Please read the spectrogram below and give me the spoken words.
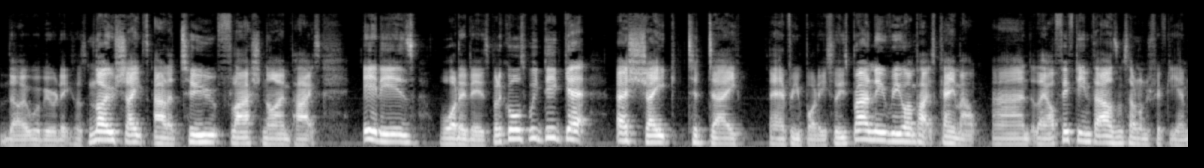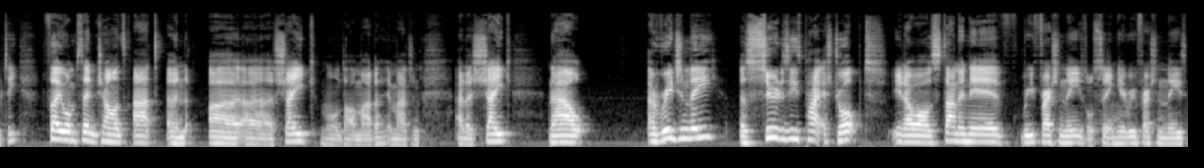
No, it would be ridiculous. No shakes out of two Flash 9 packs. It is what it is. But of course, we did get a shake today, everybody. So these brand new Rewind packs came out, and they are 15,750 MT. 31% chance at an, uh, a shake. Not that matter, imagine. At a shake. Now, originally, as soon as these packs dropped, you know, I was standing here refreshing these or sitting here refreshing these.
